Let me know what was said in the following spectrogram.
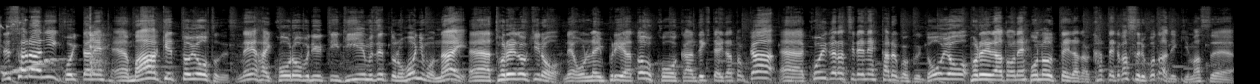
で、さらに、こういったね、えー、マーケット要素ですね。はい、コールオブデューティー DMZ の方にもない、えー、トレード機能、ね、オンラインプレイヤーと交換できたりだとか、えー、こういう形でね、タルコフ同様、トレーダーとね、物売ったりだとか、買ったりとかすることができます。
